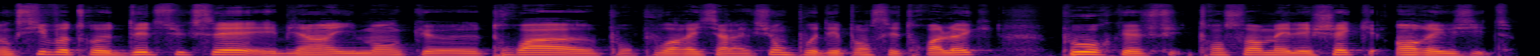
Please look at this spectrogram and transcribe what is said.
Donc si votre dé de succès, eh bien, il manque 3 pour pouvoir réussir l'action, vous pouvez dépenser 3 luck pour que, transformer l'échec en réussite.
